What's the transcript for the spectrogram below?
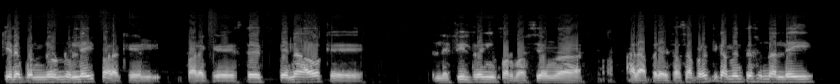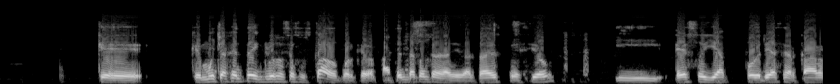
quiere poner una ley para que, para que esté penado que le filtren información a, a la prensa. O sea, prácticamente es una ley que, que mucha gente incluso se ha asustado porque atenta contra la libertad de expresión y eso ya podría acercar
